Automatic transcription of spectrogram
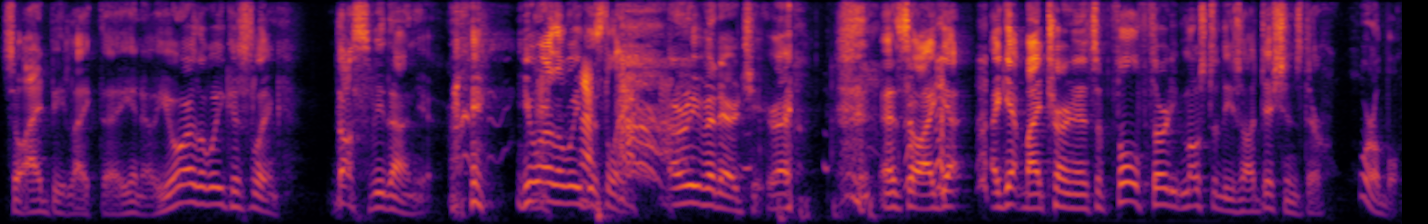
So I'd be like the, you know, you are the weakest link. Dos vidania, right? You are the weakest link. or even Arrivederci, right? And so I get I get my turn, and it's a full 30. Most of these auditions, they're horrible.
